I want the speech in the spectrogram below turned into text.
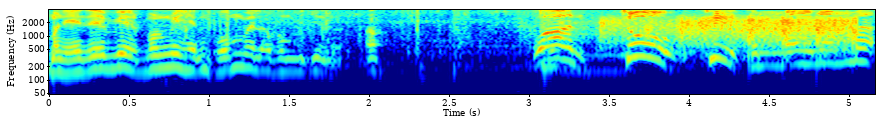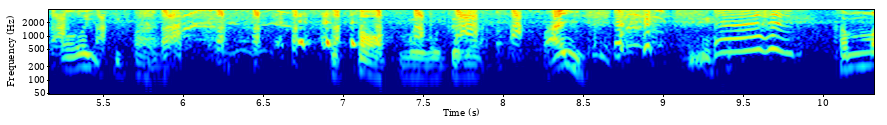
มันเห็นเดเวียดมันไม่เห็นผมเวลาผมไปกินอะ one two ที่ทำไมน้องมาโอ้ยจิบหายจะตอดมือกูจะเนี่ยไปทำไม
